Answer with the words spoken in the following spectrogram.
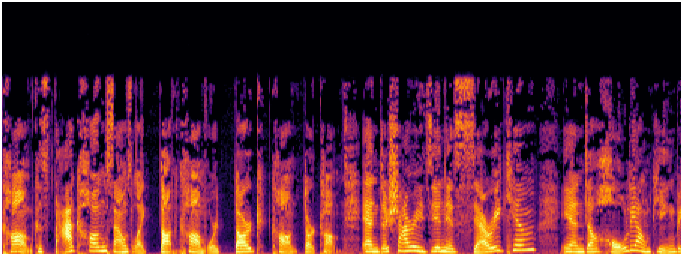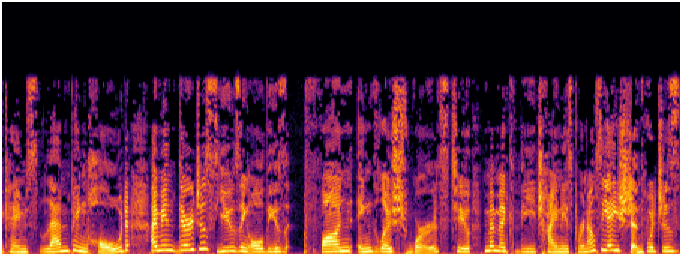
com because Dakang sounds like dot com or dark com dot com. And uh, Sha Ruijin is Sari Kim, and uh, Hou Liangping becomes Lamping Hold. I mean, they're just using all these fun English words to mimic the Chinese pronunciation, which is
